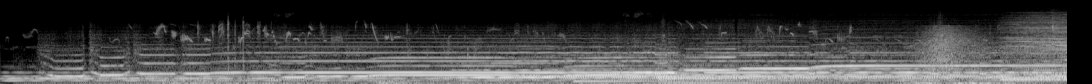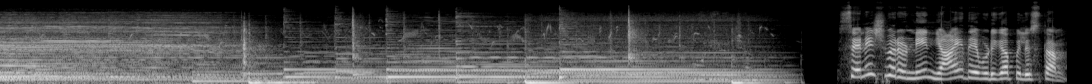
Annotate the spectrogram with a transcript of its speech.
శనీశ్వరుణ్ణి న్యాయదేవుడిగా పిలుస్తాం.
